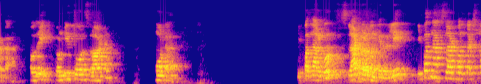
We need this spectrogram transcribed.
ಪ್ರಕಾರ. ಹೌದ್ರಿ ಟ್ವೆಂಟಿ ಫೋರ್ ಸ್ಲಾಟ್ ಮೋಟರ್ ಇಪ್ಪತ್ನಾಲ್ಕು ಸ್ಲಾಟ್ಗಳು ಬಂತು ಇದರಲ್ಲಿ ಇಪ್ಪತ್ನಾಲ್ಕು ಸ್ಲಾಟ್ ಬಂದ ತಕ್ಷಣ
